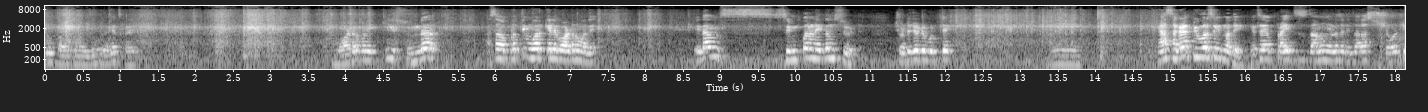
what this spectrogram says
लूक लुक लुक लगेच कळेल. बॉर्डर पण इतकी सुंदर असं अप्रतिम वर्क केलं बॉर्डरमध्ये. एकदम सिंपल आणि एकदम स्वीट छोटे छोटे बुट्टे. आणि ह्या सगळ्या प्युअर सिल्कमध्ये याचा प्राइस जाणून घेण्यासाठी जरा शेवट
